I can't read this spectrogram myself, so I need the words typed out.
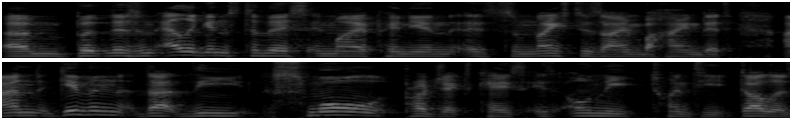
Um, but there's an elegance to this, in my opinion. There's some nice design behind it. And given that the small project case is only $20,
